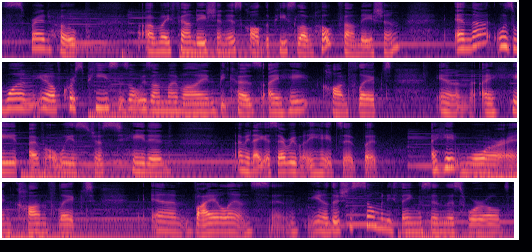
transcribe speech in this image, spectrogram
spread hope uh, my foundation is called the Peace, Love, Hope Foundation. And that was one, you know, of course, peace is always on my mind because I hate conflict and I hate, I've always just hated, I mean, I guess everybody hates it, but I hate war and conflict and violence. And, you know, there's just so many things in this world.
